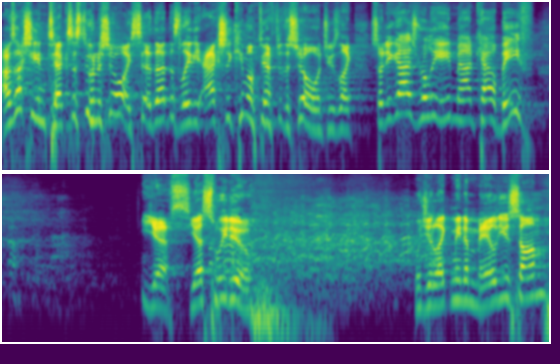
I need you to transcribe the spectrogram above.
I was actually in Texas doing a show. I said that. This lady actually came up to me after the show and she was like, So, do you guys really eat mad cow beef? Yes, yes, we do. Would you like me to mail you some?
